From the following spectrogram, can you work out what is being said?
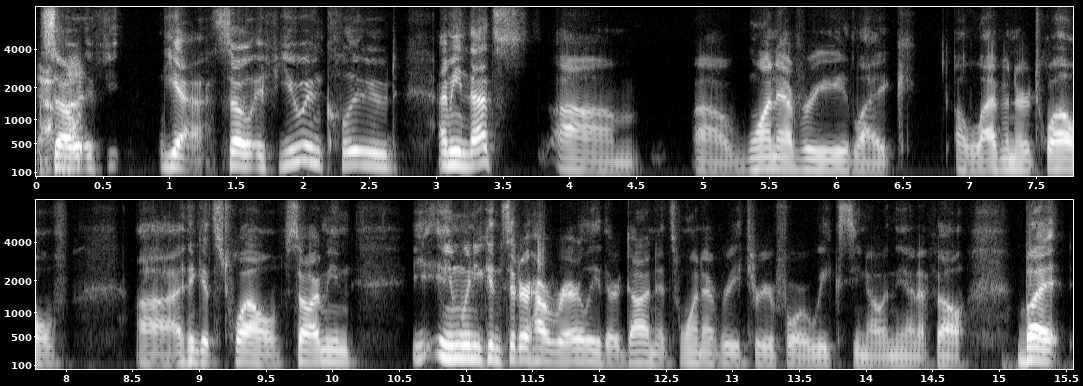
That so much? if you yeah. So if you include, I mean, that's um, uh, one every like 11 or 12. Uh, I think it's 12. So, I mean, and when you consider how rarely they're done, it's one every three or four weeks, you know, in the NFL. But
